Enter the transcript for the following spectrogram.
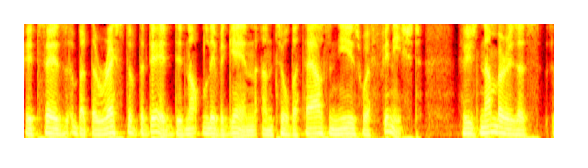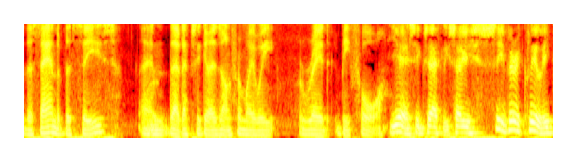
It says, But the rest of the dead did not live again until the thousand years were finished, whose number is as the sand of the seas. And mm. that actually goes on from where we read before. Yes, exactly. So you see very clearly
